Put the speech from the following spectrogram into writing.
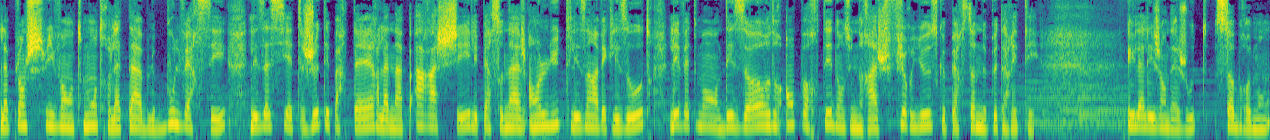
La planche suivante montre la table bouleversée, les assiettes jetées par terre, la nappe arrachée, les personnages en lutte les uns avec les autres, les vêtements en désordre, emportés dans une rage furieuse que personne ne peut arrêter. Et la légende ajoute, sobrement,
